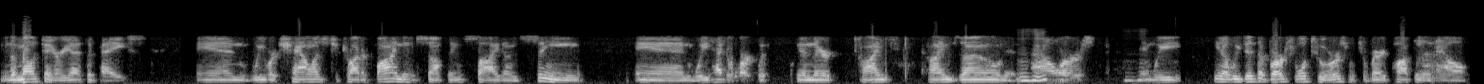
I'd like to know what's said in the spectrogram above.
the military area at the base and we were challenged to try to find them something sight unseen, and we had to work within their time time zone and hours, and we you know we did the virtual tours, which are very popular now,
